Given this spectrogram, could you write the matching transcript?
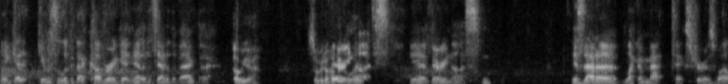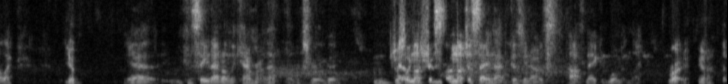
Yeah, get it. Give us a look at that cover again now that it's out of the bag, though. Oh yeah. So we don't Very have to nice. Yeah, very nice. Is that a like a matte texture as well? Like, Yep. yeah, you can see that on the camera. That that looks really good. Mhm. And Just I'm like not just I'm not just saying that because you know it's half naked woman. Like right, yeah. the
